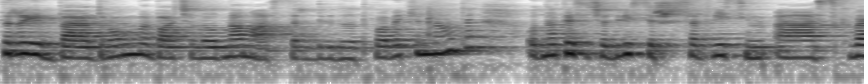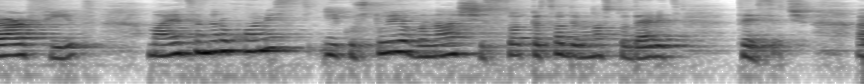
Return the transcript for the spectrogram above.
Три бедрум, ми бачили одна мастер, дві додаткові кімнати, 1268 е, square feet має ця нерухомість і коштує вона 600, 599 тисяч. Е,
